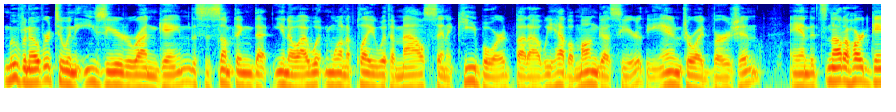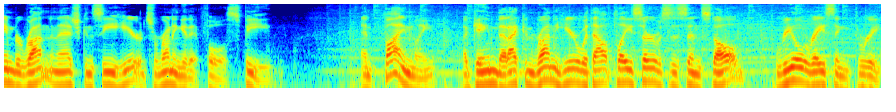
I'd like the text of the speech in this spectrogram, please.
Moving over to an easier to run game. This is something that, you know, I wouldn't want to play with a mouse and a keyboard, but uh, we have Among Us here, the Android version. And it's not a hard game to run, and as you can see here, it's running it at full speed. And finally, a game that I can run here without play services installed, Real Racing 3.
